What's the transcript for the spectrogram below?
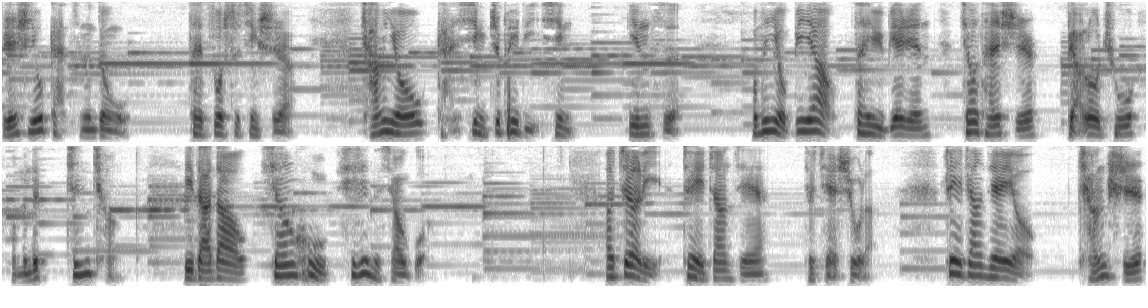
人是有感情的动物，在做事情时，常由感性支配理性，因此，我们有必要在与别人交谈时表露出我们的真诚，以达到相互信任的效果。到这里，这一章节就结束了。这一章节有诚实，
